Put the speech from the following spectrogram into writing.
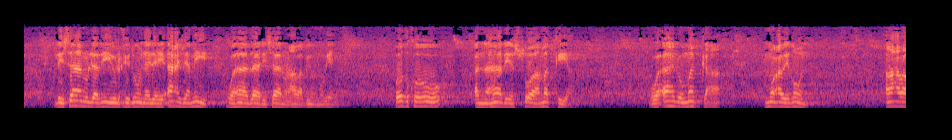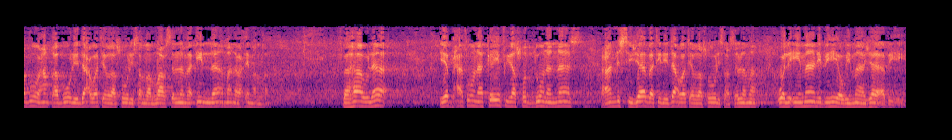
لسان الذي يلحدون إليه أعجمي وهذا لسان عربي مبين. اذكروا أن هذه الصورة مكية وأهل مكة معرضون أعرضوا عن قبول دعوة الرسول صلى الله عليه وسلم إلا من رحم الله. فهؤلاء يبحثون كيف يصدون الناس عن الاستجابة لدعوة الرسول صلى الله عليه وسلم والإيمان به وبما جاء به.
